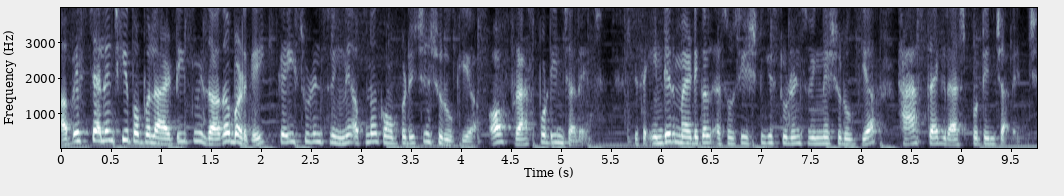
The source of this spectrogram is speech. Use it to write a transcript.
अब इस चैलेंज की पॉपुलैरिटी इतनी ज़्यादा बढ़ गई कि कई स्टूडेंट्स विंग ने अपना कंपटीशन शुरू किया ऑफ़ रैस्पोटिन चैलेंज जिसे इंडियन मेडिकल एसोसिएशन की स्टूडेंट्स विंग ने शुरू किया hashtag Rasputin challenge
